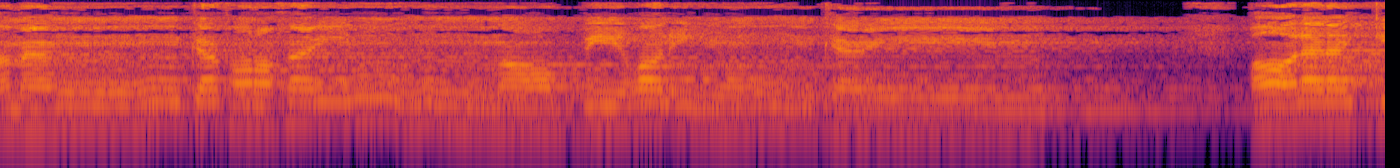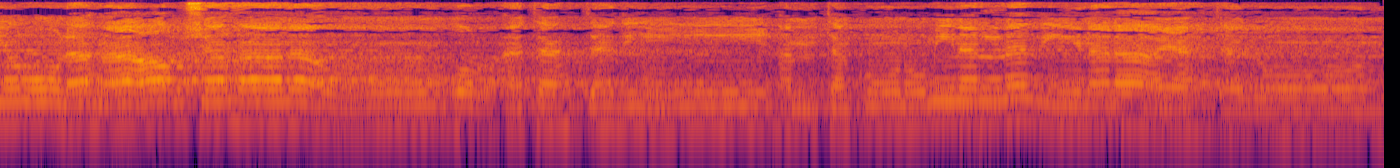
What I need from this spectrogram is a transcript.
وَمَن كَفَرَ فَإِنَّ رَبِّي غَنِيٌّ كَرِيمٌ. قَالَ نَكِّرُوا لَهَا عَرْشَهَا نَنظُرْ أَتَهْتَدِي؟ أَمْ تَكُونُ مِنَ الَّذِينَ لَا يَهْتَدُونَ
